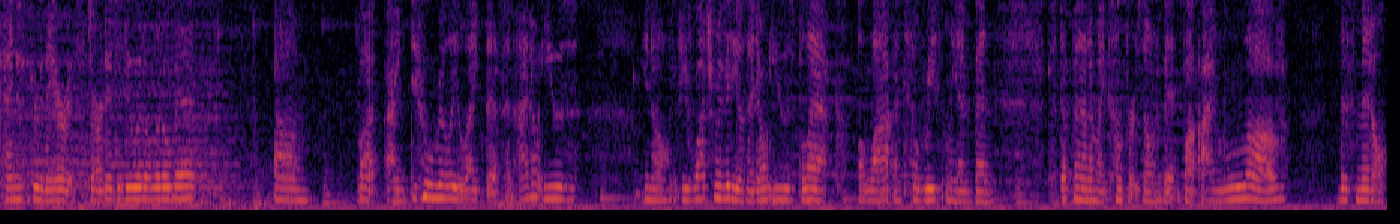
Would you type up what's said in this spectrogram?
kind of through there it started to do it a little bit. Um, but I do really like this and I don't use you know, if you've watched my videos, I don't use black a lot until recently I've been stepping out of my comfort zone a bit, but I love this middle.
